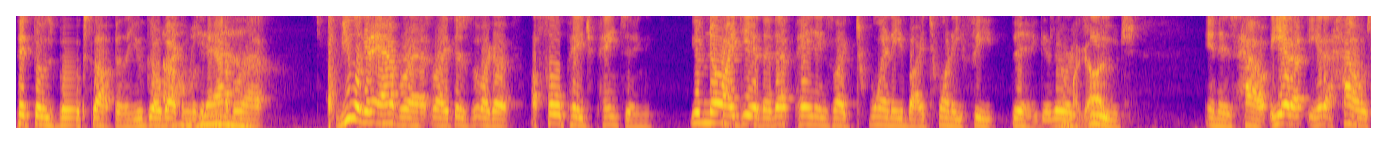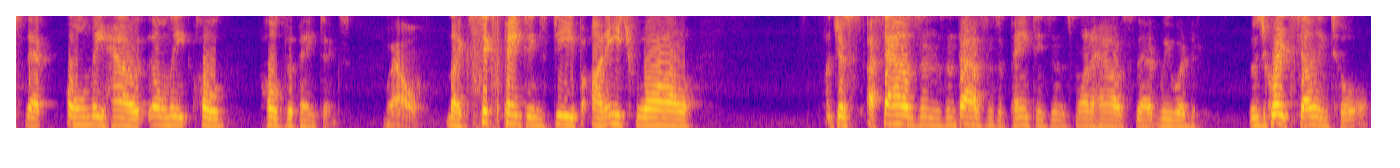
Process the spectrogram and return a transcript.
pick those books up and then you go back oh, and look yeah. at Abarat. If you look at Abarat, right, there's like a, a full page painting. You have no idea that that painting's like 20 by 20 feet big. They oh were oh huge God. In his house. He had a, he had a house that only how only hold holds the paintings. Wow. Like six paintings deep on each wall just a thousands and thousands of paintings in this one house that we would. It was a great selling tool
